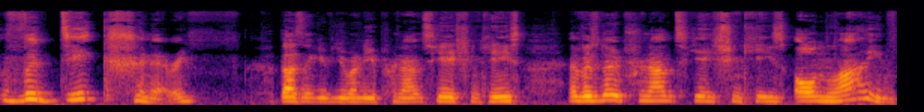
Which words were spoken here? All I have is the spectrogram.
the dictionary doesn't give you any pronunciation keys, and there's no pronunciation keys online.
